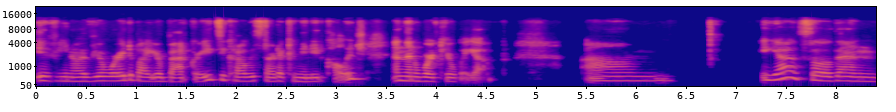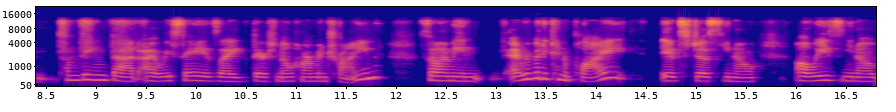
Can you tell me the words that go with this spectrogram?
if you know if you're worried about your bad grades you could always start at community college and then work your way up. Um yeah so then something that i always say is like there's no harm in trying. So i mean everybody can apply it's just you know always you know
